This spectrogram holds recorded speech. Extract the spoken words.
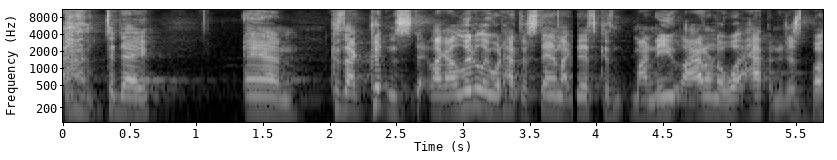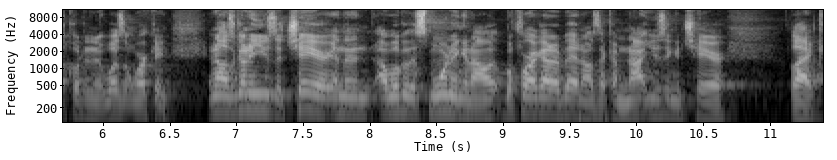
today, and because I couldn't, st- like, I literally would have to stand like this because my knee, like, I don't know what happened. It just buckled and it wasn't working. And I was going to use a chair. And then I woke up this morning and I, before I got out of bed, I was like, I'm not using a chair. Like,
